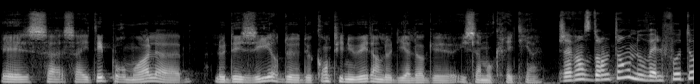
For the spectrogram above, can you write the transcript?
et ça, ça a été pour moi la, le désir de, de, continuer dans le dialogue euh, islamo-chrétien. J'avance dans le temps, nouvelle photo.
